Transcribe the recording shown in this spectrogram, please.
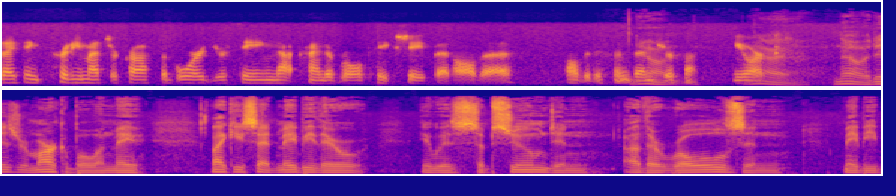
but I think pretty much across the board, you're seeing that kind of role take shape at all the all the different venture no, funds in New York. Yeah, no, it is remarkable, and may, like you said, maybe there it was subsumed in other roles, and maybe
